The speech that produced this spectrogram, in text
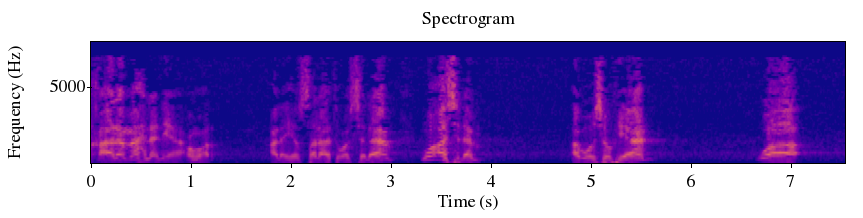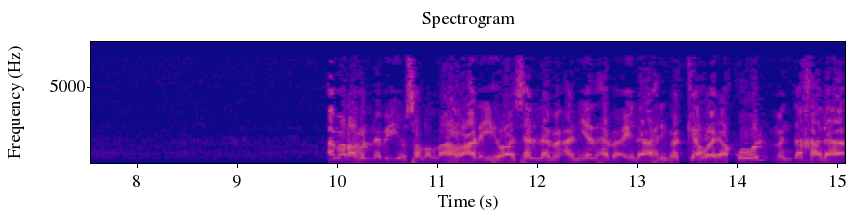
قال مهلا يا عمر عليه الصلاة والسلام؟ وأسلم. أبو سفيان. و امره النبي صلى الله عليه وسلم أن يذهب إلى أهل مكة ويقول من دخل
